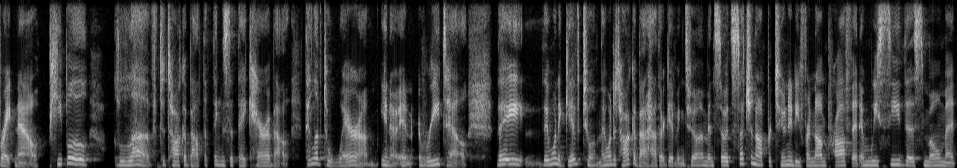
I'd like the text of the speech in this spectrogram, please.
right now. People love to talk about the things that they care about. They love to wear them, you know, in retail. They they want to give to them. They want to talk about how they're giving to them. And so it's such an opportunity for nonprofit and we see this moment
